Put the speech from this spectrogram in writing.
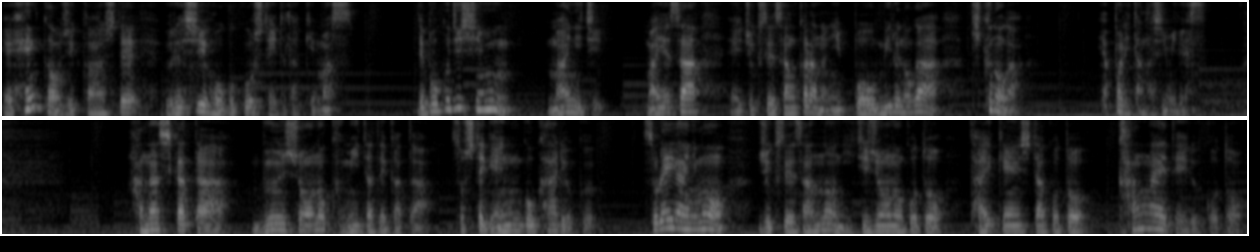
え変化を実感して嬉しい報告をしていただけます。で僕自身毎日毎朝え塾生さんからの日報を見るのが聞くのがやっぱり楽しみです。話し方文章の組み立て方そして言語化力それ以外にも塾生さんの日常のこと体験したこと考えていること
